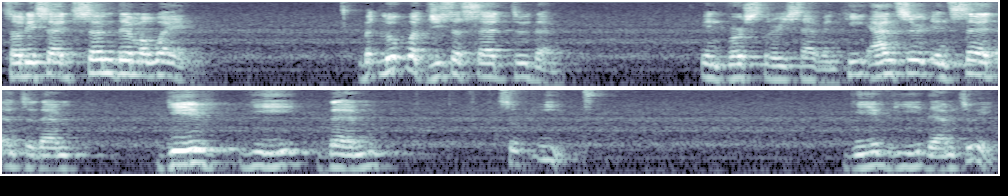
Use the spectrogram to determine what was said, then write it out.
So they said, send them away. But look what Jesus said to them in verse 37. He answered and said unto them, Give ye them to eat. Give ye them to eat.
